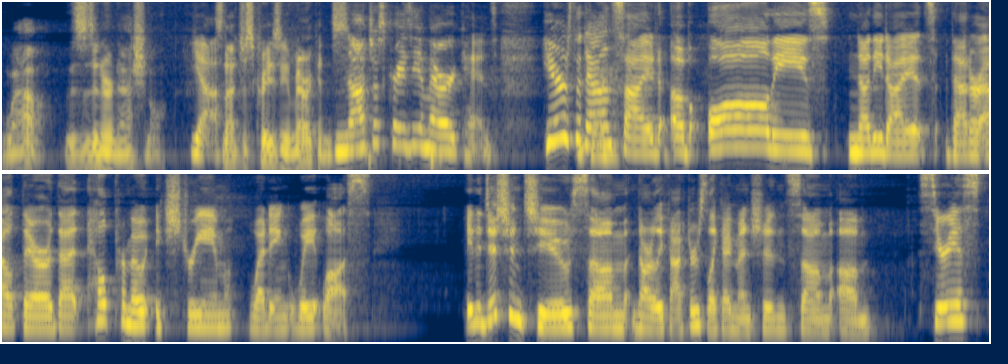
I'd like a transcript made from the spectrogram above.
Wow, this is international. Yeah. It's not just crazy Americans. Not just crazy Americans. Here's the downside of all these nutty diets that are out there that help promote extreme wedding weight loss. In addition to some gnarly factors, like I mentioned, some um, serious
